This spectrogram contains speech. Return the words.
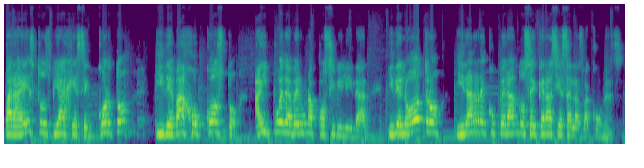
para estos viajes en corto y de bajo costo. Ahí puede haber una posibilidad. Y de lo otro, irá recuperándose gracias a las vacunas.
